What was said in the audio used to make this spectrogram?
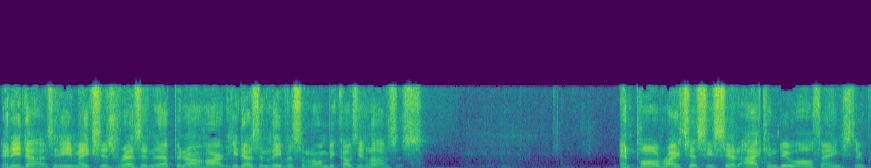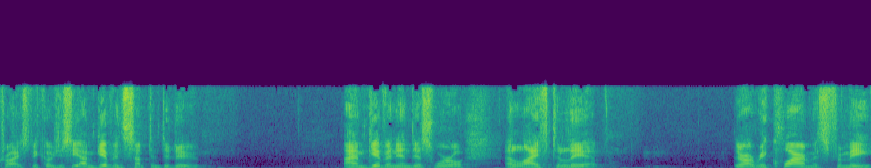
And he does. And he makes his resident up in our heart. He doesn't leave us alone because he loves us. And Paul writes this. He said, I can do all things through Christ because you see, I'm given something to do. I'm given in this world a life to live. There are requirements for me.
